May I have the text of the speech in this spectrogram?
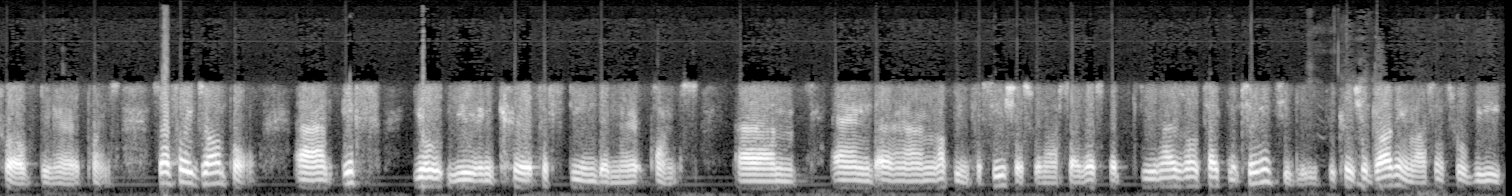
12 demerit points. So, for example, um, if you you incur 15 demerit points, um, and uh, I'm not being facetious when I say this, but you may as well take maternity leave because your driving license will be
